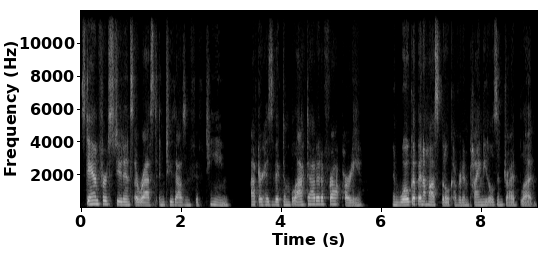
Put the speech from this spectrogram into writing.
Stanford student's arrest in 2015 after his victim blacked out at a frat party and woke up in a hospital covered in pine needles and dried blood.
